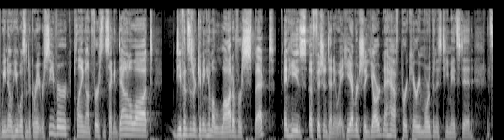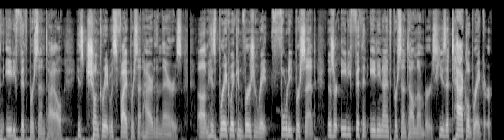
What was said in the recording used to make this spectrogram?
we know he wasn't a great receiver, playing on first and second down a lot, defenses are giving him a lot of respect, and he's efficient anyway. He averaged a yard and a half per carry more than his teammates did. It's an 85th percentile. His chunk rate was 5% higher than theirs. Um, his breakaway conversion rate, 40%. Those are 85th and 89th percentile numbers. He's a tackle breaker.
